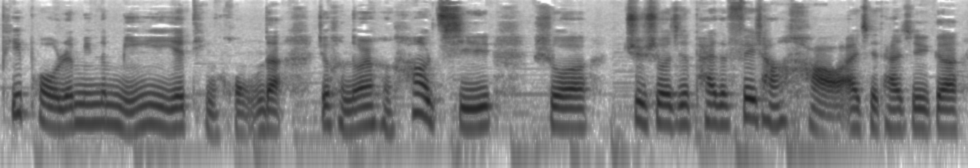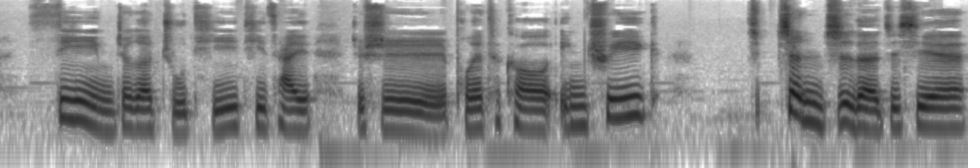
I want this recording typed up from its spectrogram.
People》人民的名义也挺红的，就很多人很好奇，说据说这拍的非常好，而且它这个 theme 这个主题题材就是 political intrigue。政治的这些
